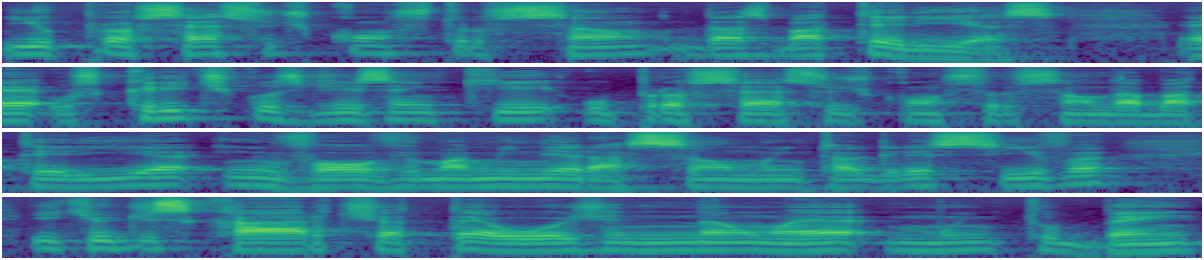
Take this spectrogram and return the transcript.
e o processo de construção das baterias. É, os críticos dizem que o processo de construção da bateria envolve uma mineração muito agressiva e que o descarte até hoje não é muito bem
